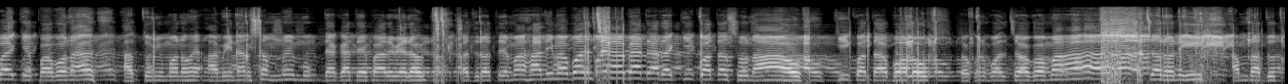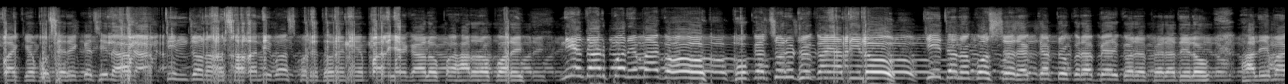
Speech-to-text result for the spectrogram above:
ভাইকে পাবো না। আর তুমি মনে হয় আমিনার সামনে মুখ দেখাতে পারবে না। হজরতে মা হালিমা বলছে, বেটারা, কি কথা শোনাও? কি কথা বলো? তখন বলছে গো মা, চরণী, আমরা দুধ পাইকে বসে রেখেছিলাম। তিনজন সাদা লিবাস পরে ধরে নিয়ে পালিয়ে গেল পাহাড়ের উপরে নিয়ে তারপরে মা গো, বুকে চুরি ঢুকাইয়া দিল। কি যেন গোস্তের একটা টুকরা বের করে ফেলে দিল। হালিমা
